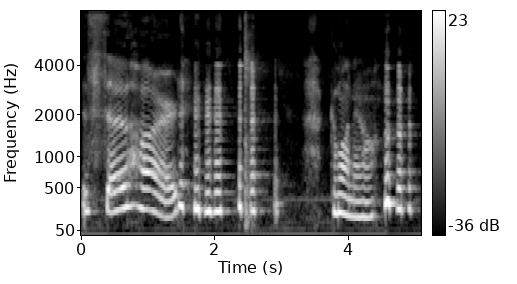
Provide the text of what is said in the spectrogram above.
is so hard. Come on now.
